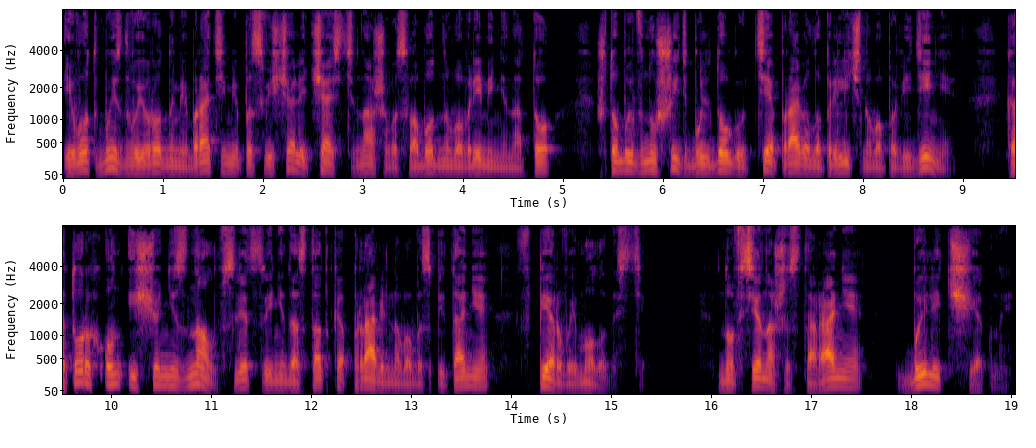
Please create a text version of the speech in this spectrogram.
И вот мы с двоюродными братьями посвящали часть нашего свободного времени на то, чтобы внушить бульдогу те правила приличного поведения, которых он еще не знал вследствие недостатка правильного воспитания в первой молодости. Но все наши старания были тщетны.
